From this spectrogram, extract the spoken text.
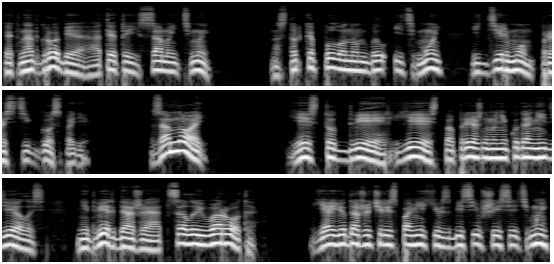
как надгробие от этой самой тьмы. Настолько полон он был и тьмой, и дерьмом, прости господи. «За мной!» Есть тут дверь, есть, по-прежнему никуда не делась. Не дверь даже, а целые ворота. Я ее даже через помехи взбесившейся тьмы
